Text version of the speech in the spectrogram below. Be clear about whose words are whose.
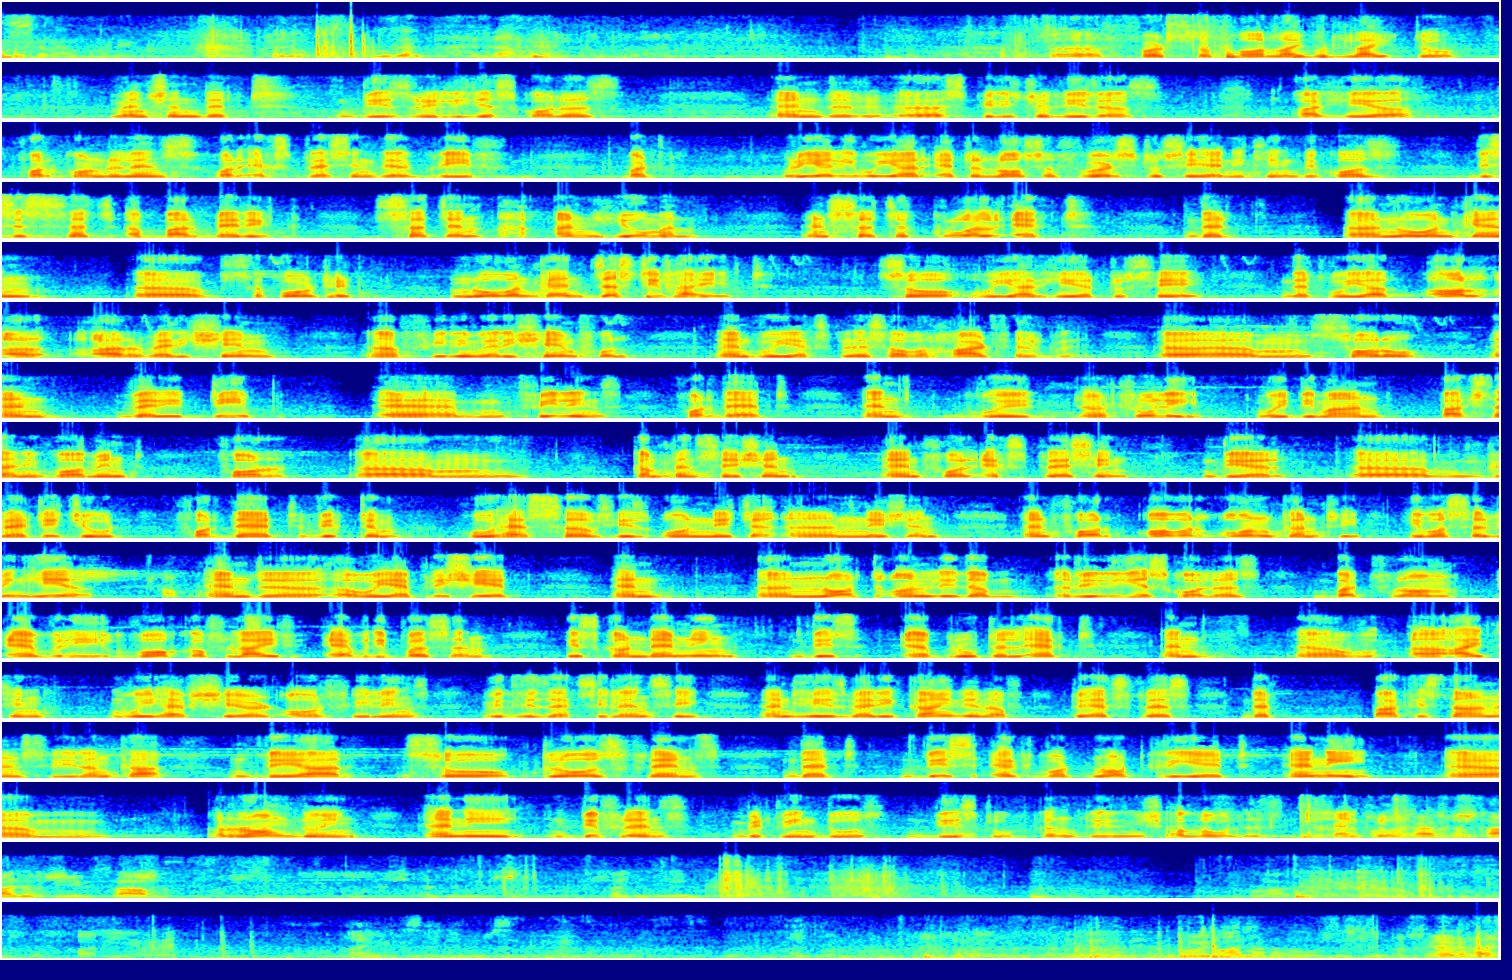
Speaker 1: السلام عليكم
Speaker 2: Uh, first of all, I would like to mention that these religious scholars and uh, spiritual leaders are here for condolence, for expressing their grief. But really, we are at a loss of words to say anything because this is such a barbaric, such an unhuman, and such a cruel act that uh, no one can uh, support it, no one can justify it. So we are here to say that we are all are, are very shame, uh, feeling very shameful, and we express our heartfelt um, sorrow and very deep um, feelings for that. And we uh, truly we demand Pakistani government for um, compensation and for expressing their um, gratitude for that victim who has served his own nature, uh, nation and for our own country. He was serving here. And uh, we appreciate and uh, not only the religious scholars, but from every walk of life, every person is condemning this uh, brutal act. And uh, uh, I think we have shared our feelings with His Excellency, and he is very kind enough to express that Pakistan and Sri Lanka, they are so close friends that this act would not create any um, wrongdoing, any difference between those, these two countries, inshallah. wal aziz.
Speaker 3: Thank you very much.
Speaker 4: Professor Tajuddin Saab.
Speaker 2: Assalamu alaikum.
